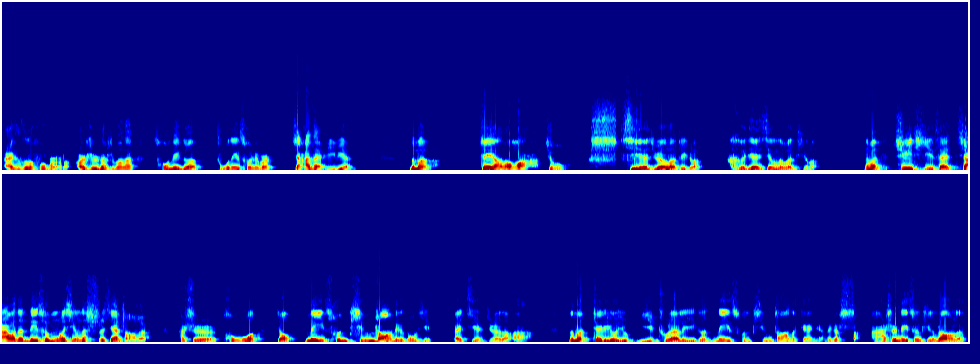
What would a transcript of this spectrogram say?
x 的副本了，而是呢什么呢？从这个主内存里边加载一遍。那么这样的话，就解决了这个可见性的问题了。那么具体在 Java 的内存模型的实现上呢，它是通过叫内存屏障这个东西来解决的啊。那么这里又就引出来了一个内存屏障的概念。这个啥是内存屏障了？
